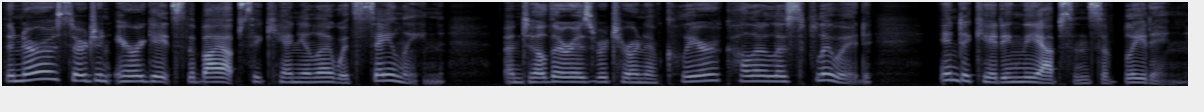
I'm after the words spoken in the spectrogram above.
the neurosurgeon irrigates the biopsy cannula with saline until there is return of clear, colorless fluid indicating the absence of bleeding.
